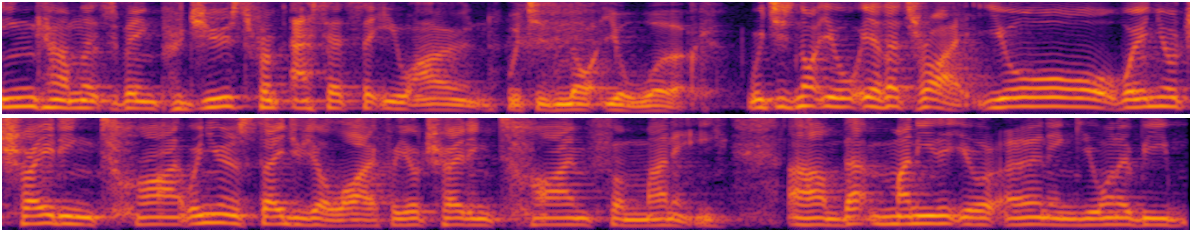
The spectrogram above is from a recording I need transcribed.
income that's being produced from assets that you own, which is not your work. Which is not your yeah, that's right. You're when you're trading time, when you're in a stage of your life where you're trading time for money, um, that money that you're earning, you want to be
